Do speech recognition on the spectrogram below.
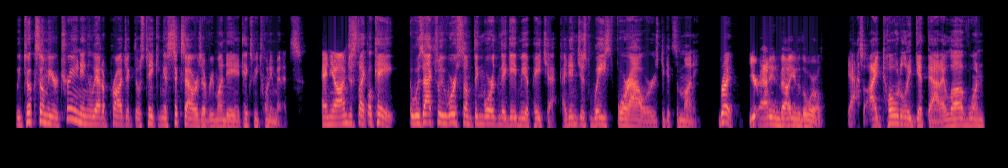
we took some of your training and we had a project that was taking us six hours every monday and it takes me 20 minutes. And you know i'm just like okay it was actually worth something more than they gave me a paycheck i didn't just waste four hours to get some money Right. You're adding value to the world. Yeah. So I totally get that. I love when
